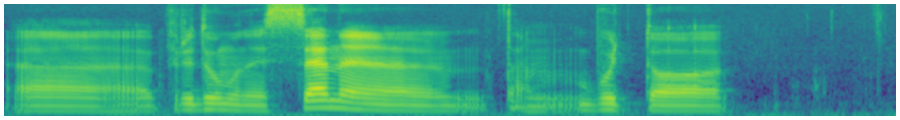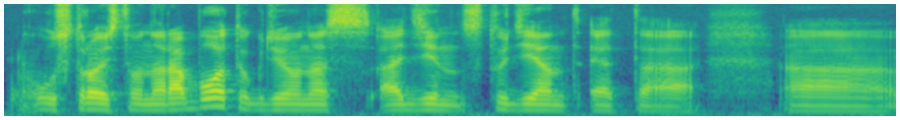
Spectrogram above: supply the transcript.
э, придуманные сцены, там, будь то устройство на работу, где у нас один студент это э,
